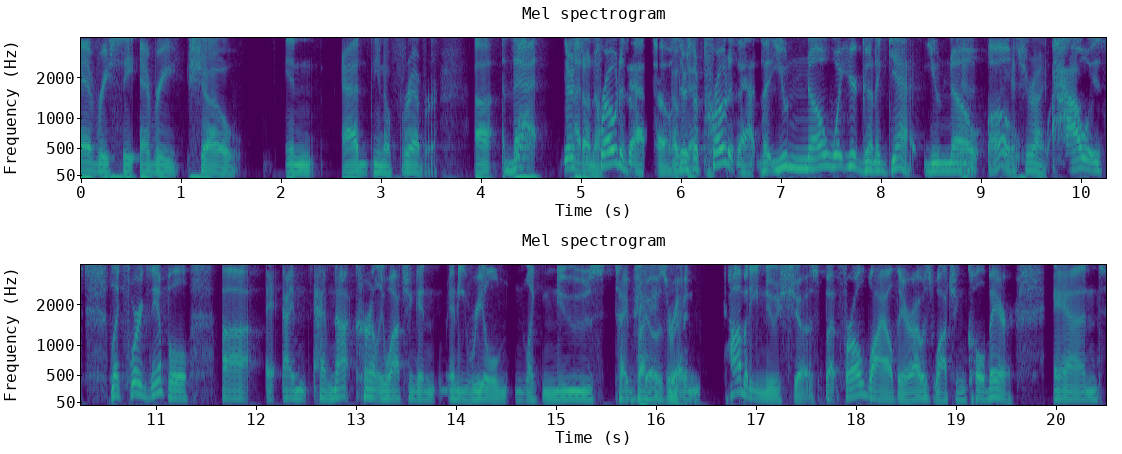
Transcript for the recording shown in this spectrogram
every se- every show in ad, you know, forever. Uh, that There's a pro to that though. There's a pro to that that you know what you're going to get. You know, Yeah, oh, you're right. how is like for example, uh, I- I'm I'm not currently watching an, any real like news type Right, shows or right. even comedy news shows, but for a while there, I was watching Colbert, and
